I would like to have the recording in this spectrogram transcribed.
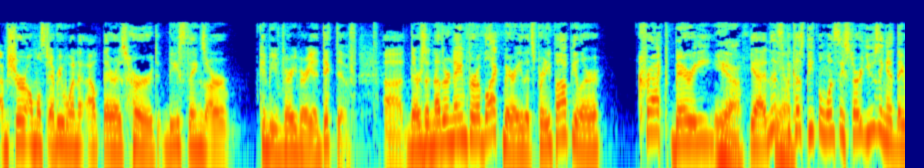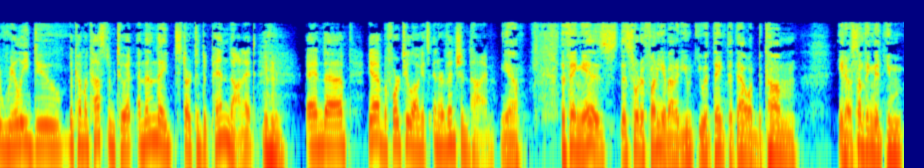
I'm sure almost everyone out there has heard, these things are can be very, very addictive. Uh, there's another name for a BlackBerry that's pretty popular, crackberry. Yeah. Yeah. And that's Yeah. because people, once they start using it, they really do become accustomed to it and then they start to depend on it. Mm-hmm. And, uh, yeah, before too long, it's intervention time. Yeah. The thing is, that's sort of funny about it. You, you would think that that would become, you know, something that you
